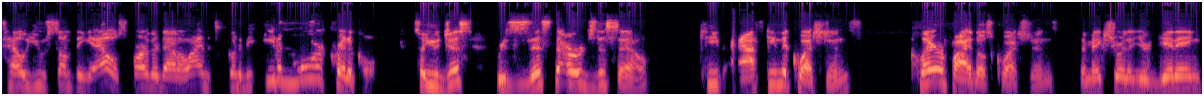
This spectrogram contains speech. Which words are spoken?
tell you something else farther down the line that's going to be even more critical. So you just resist the urge to sell, keep asking the questions, clarify those questions to make sure that you're getting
